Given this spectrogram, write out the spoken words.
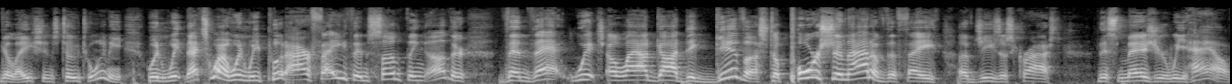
Galatians 2:20 when we that's why when we put our faith in something other than that which allowed God to give us to portion out of the faith of Jesus Christ this measure we have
